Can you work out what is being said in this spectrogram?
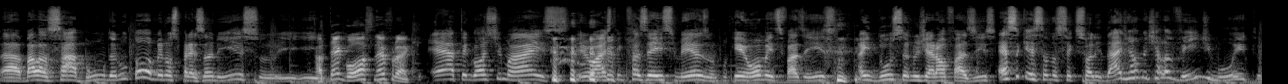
ah, balançar a bunda, eu não tô menosprezando isso e... e- Até gosto, né, Frank? É, até gosto demais. Eu acho que tem que fazer isso mesmo, porque homens fazem isso, a indústria no geral faz isso. Essa questão da sexualidade realmente ela vende muito,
